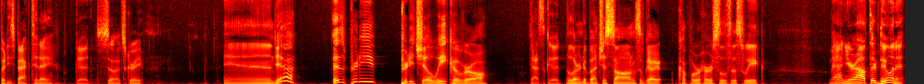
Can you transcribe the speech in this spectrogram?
but he's back today, Good. so it's great. And yeah, it was a pretty pretty chill week overall. That's good. I learned a bunch of songs. I've got a couple rehearsals this week. Man, you're out there doing it.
